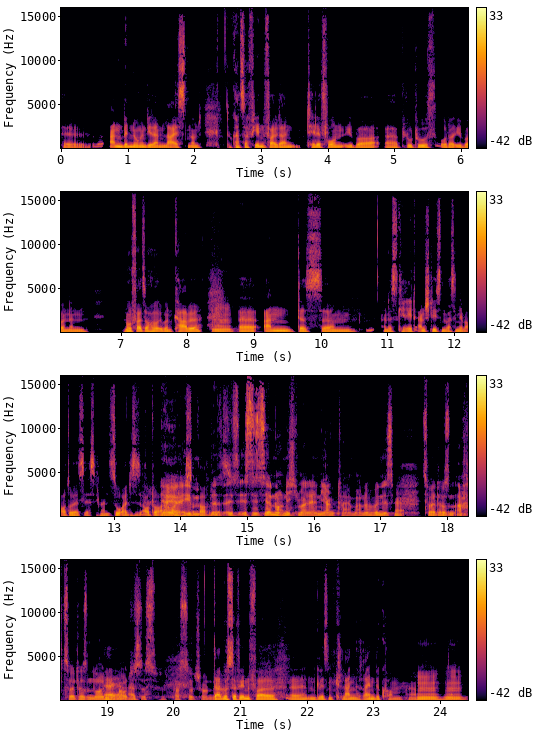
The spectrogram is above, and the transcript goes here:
äh, Anbindungen, die dann leisten. Und du kannst auf jeden Fall dein Telefon über äh, Bluetooth oder über einen notfalls auch noch über ein Kabel mhm. äh, an das ähm, an das Gerät anschließen, was in dem Auto jetzt ist. Ich meine, so alt ist das Auto ja, ja, eben. Das ist, es ist ja noch nicht mal ein Youngtimer, ne? Wenn es ja. 2008, 2009 ja, gebaut ja, also ist, das passt dann schon. Da wirst du auf jeden Fall äh, einen gewissen Klang reinbekommen. Ja. Mhm, mhm.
